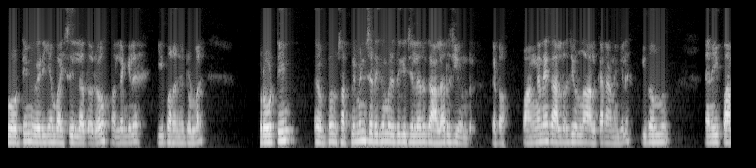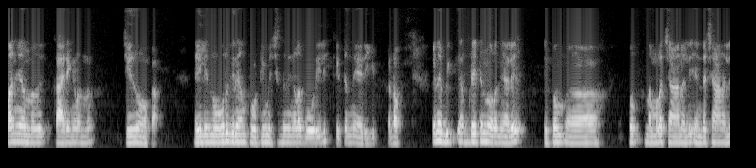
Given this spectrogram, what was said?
പ്രോട്ടീൻ മേടിക്കാൻ പൈസ ഇല്ലാത്തവരോ അല്ലെങ്കിൽ ഈ പറഞ്ഞിട്ടുള്ള പ്രോട്ടീൻ ഇപ്പം സപ്ലിമെന്റ്സ് എടുക്കുമ്പോഴത്തേക്ക് ചിലർക്ക് അലർജി ഉണ്ട് കേട്ടോ. അപ്പോൾ അങ്ങനെയൊക്കെ അലർജി ഉള്ള ആൾക്കാരാണെങ്കിൽ ഇതൊന്ന് ഞാൻ ഈ പറഞ്ഞു തന്നത് കാര്യങ്ങളൊന്ന് ചെയ്തു നോക്കാം. ഡെയിലി നൂറ് ഗ്രാം പ്രോട്ടീൻ വെച്ചിട്ട് നിങ്ങളുടെ ബോഡിയിൽ കിട്ടുന്നതായിരിക്കും കേട്ടോ. പിന്നെ ബിഗ് അപ്ഡേറ്റ് എന്ന് പറഞ്ഞാൽ ഇപ്പം ഇപ്പം നമ്മളെ ചാനൽ എന്റെ ചാനൽ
